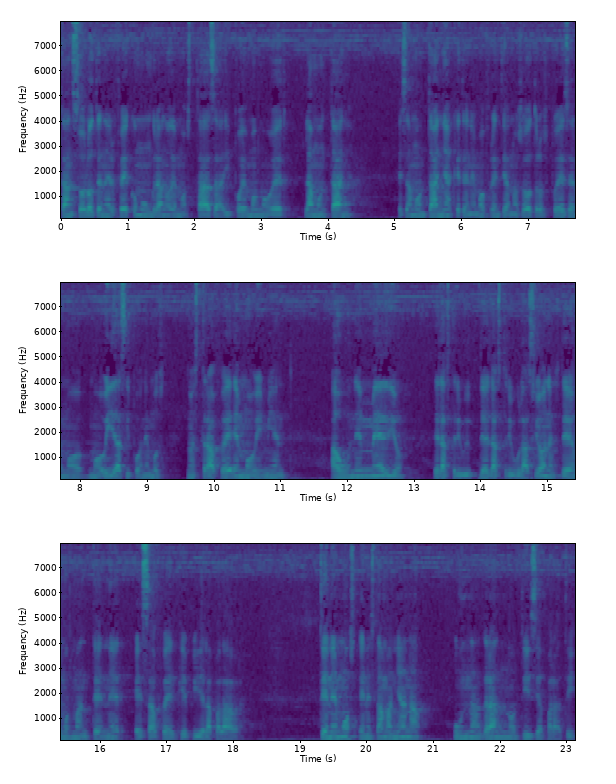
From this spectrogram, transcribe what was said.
Tan solo tener fe como un grano de mostaza y podemos mover la montaña. Esa montaña que tenemos frente a nosotros puede ser movida si ponemos nuestra fe en movimiento. Aún en medio de las, de las tribulaciones debemos mantener esa fe que pide la palabra. Tenemos en esta mañana una gran noticia para ti.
